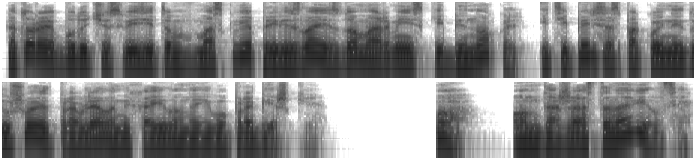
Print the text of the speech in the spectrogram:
которая, будучи с визитом в Москве, привезла из дома армейский бинокль и теперь со спокойной душой отправляла Михаила на его пробежки. «О, он даже остановился.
